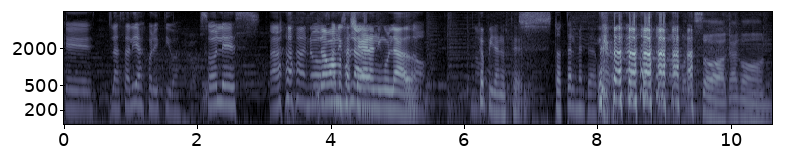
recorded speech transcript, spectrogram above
Que la salida es colectiva. Soles. ah, no, No vamos a llegar lado. a ningún lado. No. no. ¿Qué opinan ustedes? Totalmente de acuerdo. No, por eso acá con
